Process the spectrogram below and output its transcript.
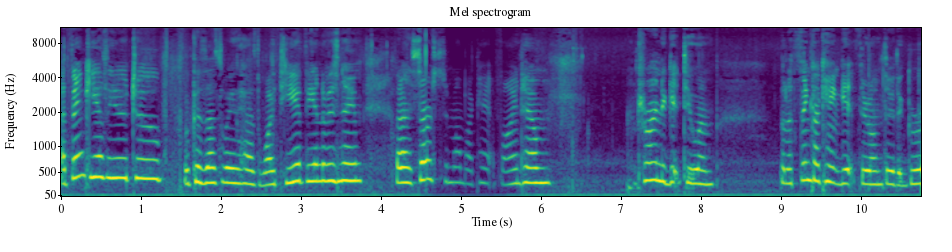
I think he has a YouTube because that's why he has YT at the end of his name. But I searched him up, I can't find him. I'm trying to get to him, but I think I can't get through him through the group.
